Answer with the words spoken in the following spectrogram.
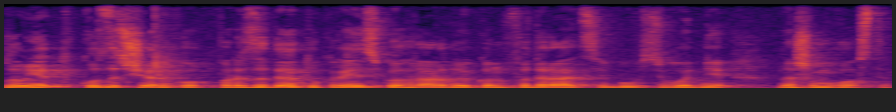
Леонід Козаченко, президент Української аграрної конфедерації, був сьогодні нашим гостем.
